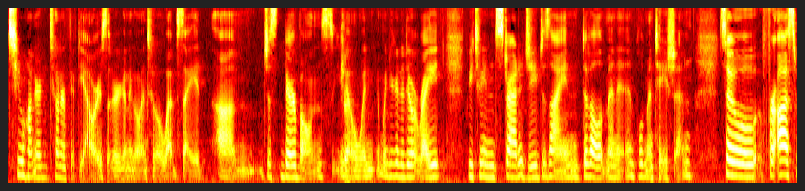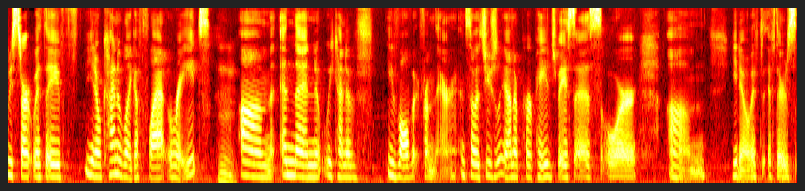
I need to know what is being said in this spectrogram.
200 250 hours that are going to go into a website, um, just bare bones. You Sure. know, when when you're going to do it right between strategy, design, development, and implementation. So for us, we start with a you know kind of like a flat rate, um, and then we kind of evolve it from there. And so it's usually on a per page basis, or um, you know if if there's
